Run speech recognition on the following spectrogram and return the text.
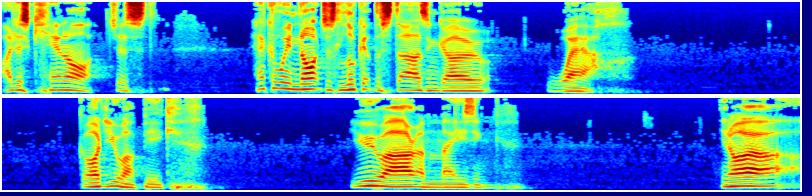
I just cannot just. How can we not just look at the stars and go, wow? God, you are big. You are amazing. You know, uh,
